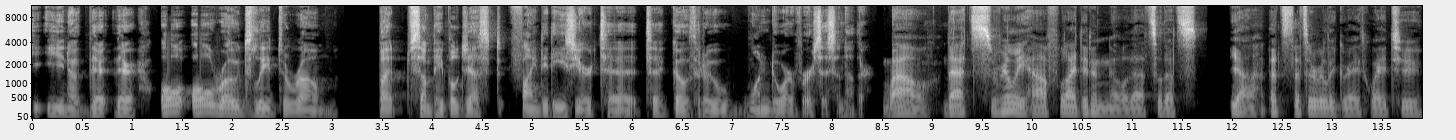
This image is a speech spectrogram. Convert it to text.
you know, they're, they're all, all roads lead to Rome but some people just find it easier to to go through one door versus another. Wow, that's really helpful. I didn't know that. So that's yeah, that's that's a really great way to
